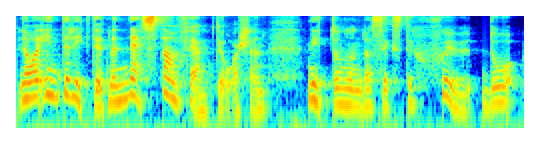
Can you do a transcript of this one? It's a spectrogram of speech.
ja inte riktigt, men nästan 50 år sedan, 1967, då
